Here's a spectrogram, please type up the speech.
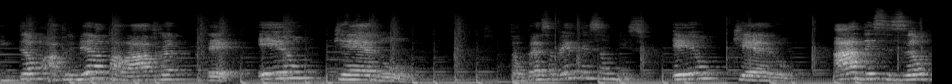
Então a primeira palavra é eu quero. Então presta bem atenção nisso. Eu quero. A decisão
